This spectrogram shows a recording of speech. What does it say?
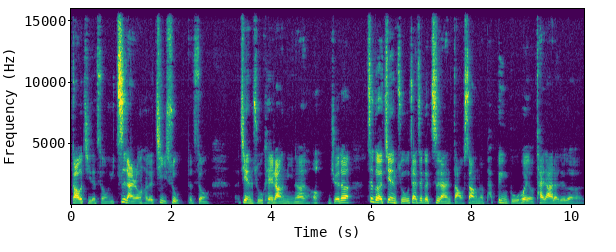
高级的这种与自然融合的技术的这种建筑，可以让你呢哦，你觉得这个建筑在这个自然岛上呢，它并不会有太大的这个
